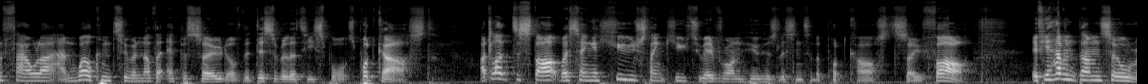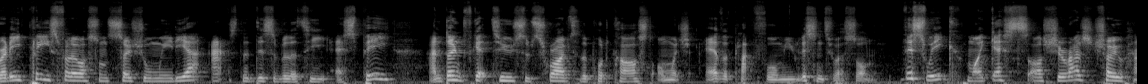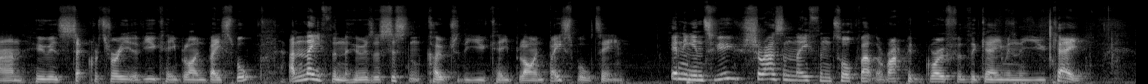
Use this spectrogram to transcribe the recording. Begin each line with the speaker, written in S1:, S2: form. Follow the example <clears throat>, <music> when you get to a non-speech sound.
S1: Hello, Fowler, and welcome to another episode of the Disability Sports Podcast. I'd like to start by saying a huge thank you to everyone who has listened to the podcast so far. If you haven't done so already, please follow us on social media at the Disability SP, and don't forget to subscribe to the podcast on whichever platform you listen to us on. This week, my guests are Sheraz Chohan, who is Secretary of UK Blind Baseball, and Nathan, who is Assistant Coach of the UK Blind Baseball team. In the interview, Sheraz and Nathan talk about the rapid growth of the game in the UK.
